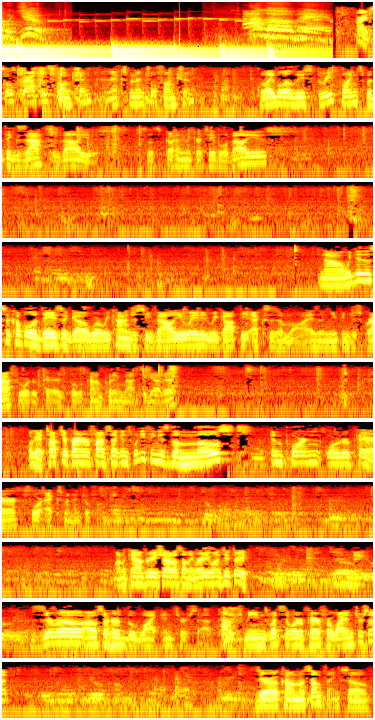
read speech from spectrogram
wrong with you? I love math. Alright, so let's graph this function, an exponential function. Label at least three points with exact values. So let's go ahead and make our table of values. Now, we did this a couple of days ago where we kind of just evaluated, we got the x's and y's, and you can just graph your order pairs, but we're kind of putting that together. Okay, talk to your partner for five seconds. What do you think is the most important order pair for exponential functions? On the count of three, shout out something. Ready? One, two, three. Zero. I also heard the y-intercept, which means what's the order pair for y-intercept? Zero comma something. So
